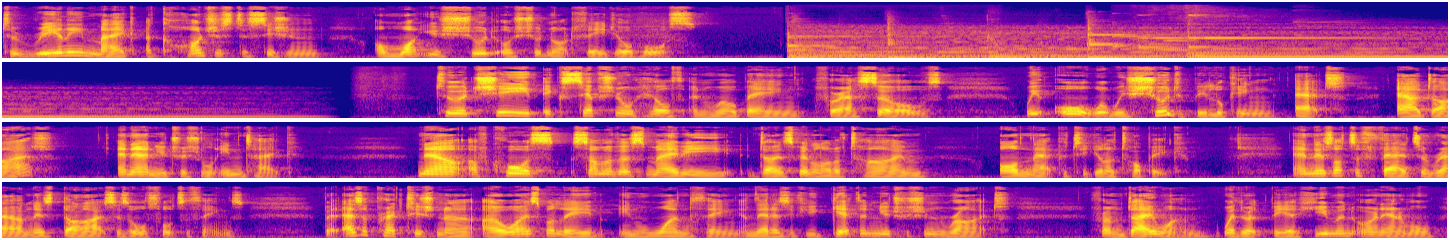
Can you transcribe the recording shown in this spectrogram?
to really make a conscious decision on what you should or should not feed your horse. To achieve exceptional health and well-being for ourselves, we all well we should be looking at our diet and our nutritional intake. Now, of course, some of us maybe don't spend a lot of time on that particular topic. And there's lots of fads around, there's diets, there's all sorts of things. But as a practitioner, I always believe in one thing, and that is if you get the nutrition right from day one, whether it be a human or an animal,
